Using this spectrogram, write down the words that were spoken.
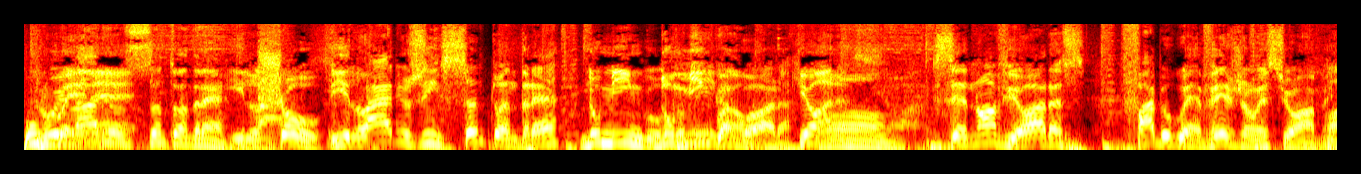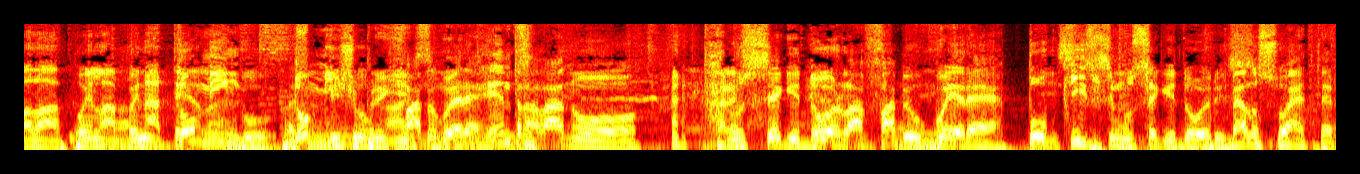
No Hilário Santo André. Show. Hilários em Santo André. Domingo. Domingo Domingão. agora. Que horas? Bom. 19 horas. Fábio Gueré, vejam esse homem. Olha lá, põe lá, põe na tela. Domingo, um domingo, bicho preguiça. Fábio Gueré, entra lá no, no seguidor lá, Fábio Gueré, pouquíssimos seguidores. Belo suéter.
